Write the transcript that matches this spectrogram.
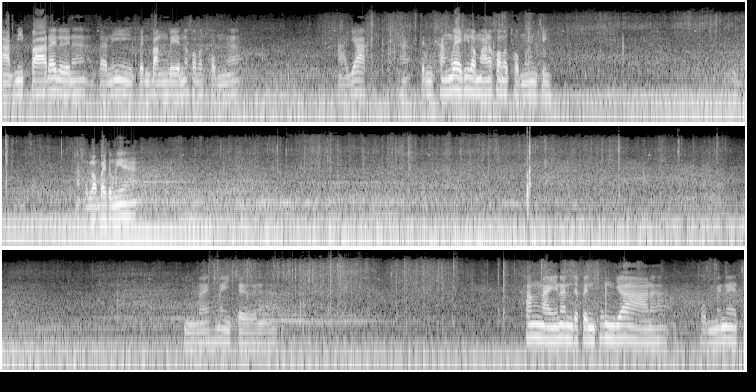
อาจมีปลาได้เลยนะฮะแต่นี่เป็นบางเลนนครปฐมนะฮะหายากนะฮะเป็นครั้งแรกที่เรามานครปฐมจริงๆอะลองไปตรงนี้นะฮะมีไหมไม่เจอนะฮะ ข้างในนั่นจะเป็นทุ่งหญ้านะฮะ ผมไม่แน่ใจ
